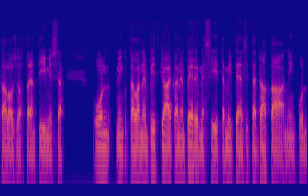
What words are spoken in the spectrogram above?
talousjohtajan tiimissä, on niin kuin tällainen pitkäaikainen perinne siitä, miten sitä dataa niin kuin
